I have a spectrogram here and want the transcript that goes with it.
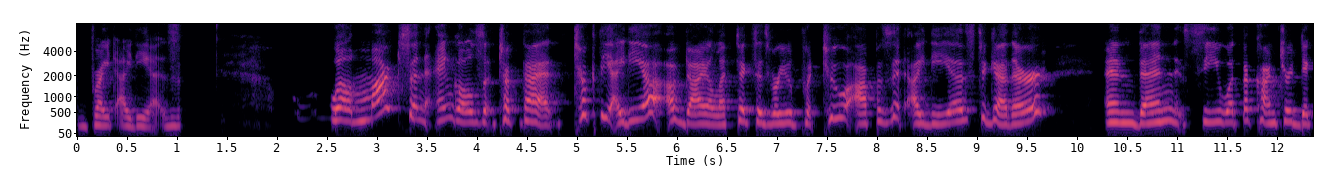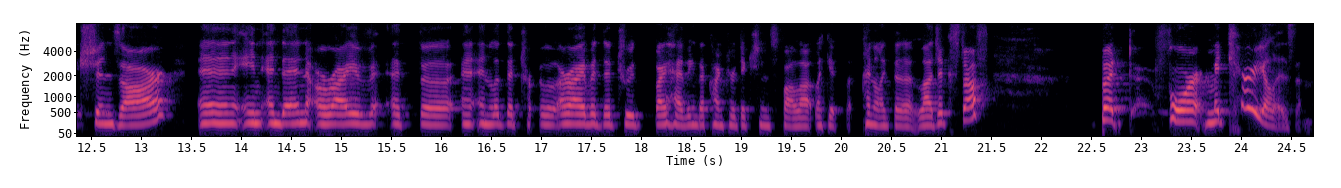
bright ideas. Well marx and engels took that took the idea of dialectics is where you put two opposite ideas together and then see what the contradictions are and in, and then arrive at the and, and let the tr- arrive at the truth by having the contradictions fall out like it kind of like the logic stuff but for materialism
